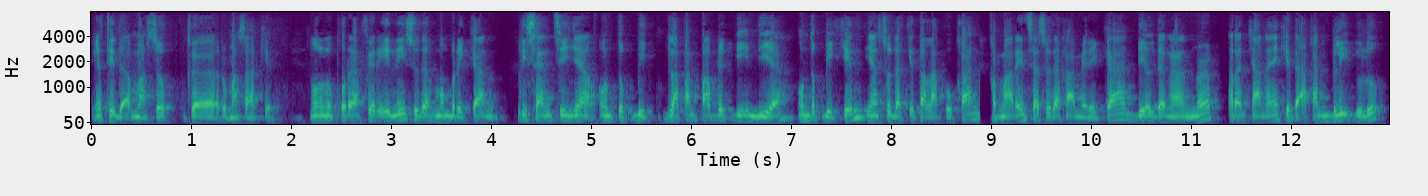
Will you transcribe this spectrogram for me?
Ya tidak masuk ke rumah sakit. Molnupiravir ini sudah memberikan lisensinya untuk 8 pabrik di India untuk bikin yang sudah kita lakukan. Kemarin saya sudah ke Amerika, deal dengan Merck, rencananya kita akan beli dulu.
